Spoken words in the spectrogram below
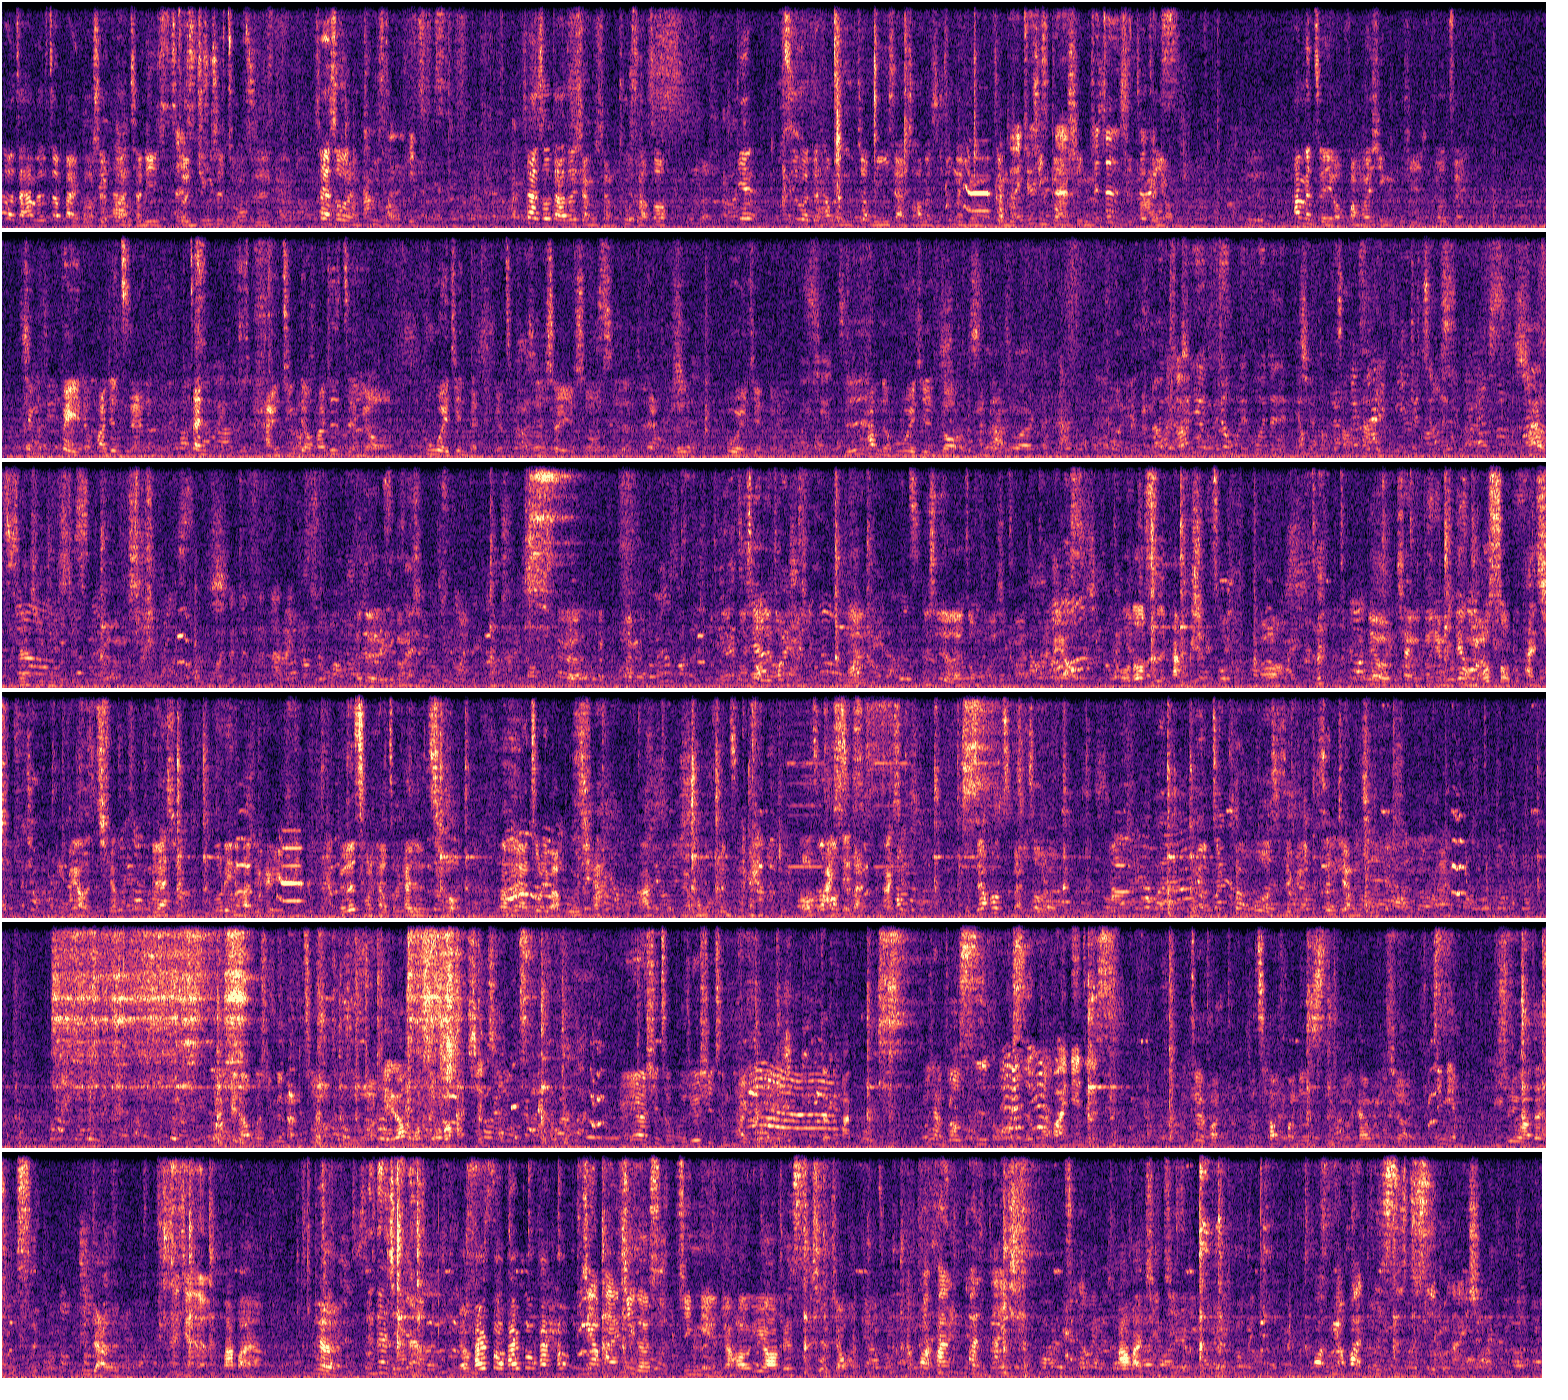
二战他们是战败国，所以不能成立准军事组织。虽然说我想吐槽，虽然说大家都想想吐槽说，因为自卫队他们就名义上说他们是不能拥有这种进攻性武器，这只有，他们只有防卫性武器，都只军备的话就只能在海军的话就是只有护卫舰等级的船只，所以说是对，就是护卫舰而已。只是他们的护卫舰都蛮大啊，没有恐怖分子没有，我知道后置版，我只要后置版做了。没有，最困惑的是这个升降机。铁道模型更难做啊，说实话。铁道模型我都买现成，没有现成，我觉得现成太贵了。真的蛮贵。我想做四国，是我怀念这个四国。我最怀，我超怀念四国，开玩笑。今年不是又要再出四国了？真假的？真的假的？八百啊！真的？假的？要拍爆拍爆拍爆！一定要拍。记得是今年，然后又要跟四国交换。换换换哪一首？八百星际的。换没有换是四四国哪一首？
